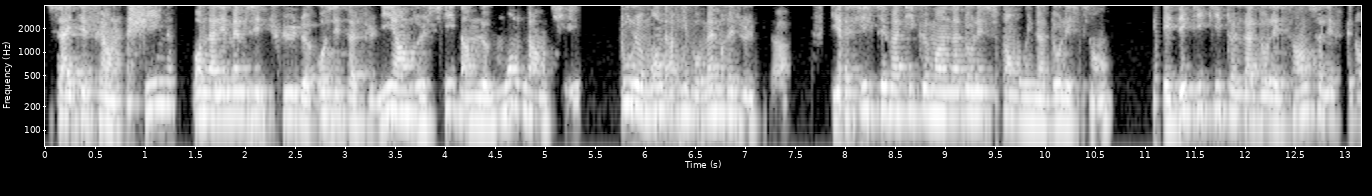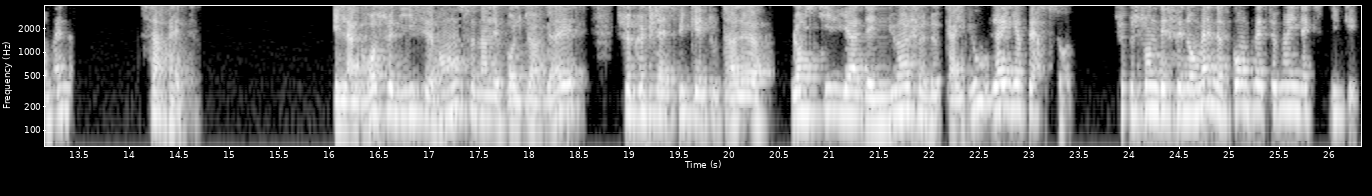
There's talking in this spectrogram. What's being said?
ça a été fait en Chine, on a les mêmes études aux États-Unis, en Russie, dans le monde entier. Tout le monde arrive au même résultat. Il y a systématiquement un adolescent ou une adolescente, et dès qu'il quitte l'adolescence, les phénomènes s'arrêtent. Et la grosse différence dans les poltergeists, ce que je t'expliquais tout à l'heure, lorsqu'il y a des nuages de cailloux, là, il n'y a personne. Ce sont des phénomènes complètement inexpliqués.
